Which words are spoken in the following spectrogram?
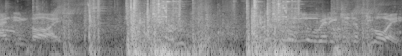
standing by. Missile ready to deploy.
